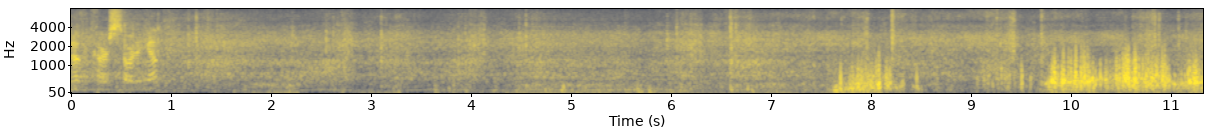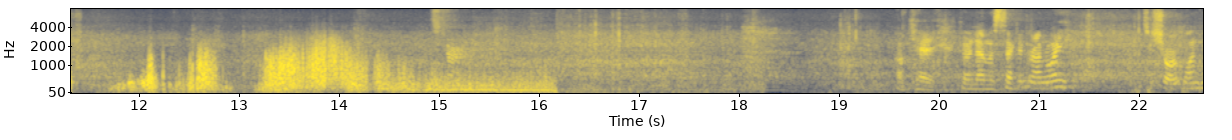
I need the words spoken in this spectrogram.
Another car starting up. Okay, going down the second runway. It's a short one.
